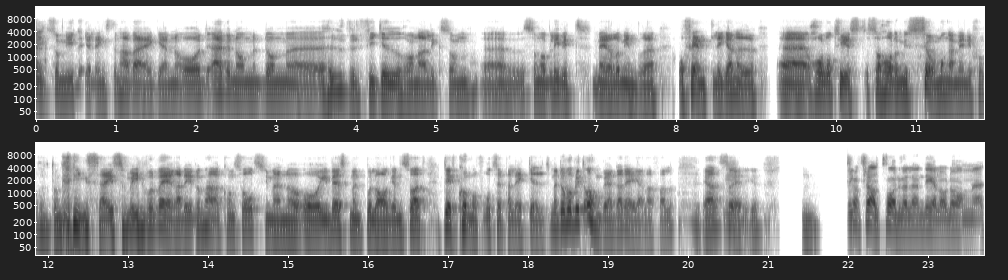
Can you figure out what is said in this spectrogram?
ut så mycket längs den här vägen och även om de eh, huvudfigurerna liksom eh, som har blivit mer eller mindre offentliga nu eh, håller tyst så har de ju så många människor runt omkring sig som är involverade i de här konsortiumen och, och investmentbolagen så att det kommer fortsätta läcka ut. Men de har blivit ombedda det i alla fall. Ja, så mm. är det ju. Mm. Framförallt var det väl en del av dem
